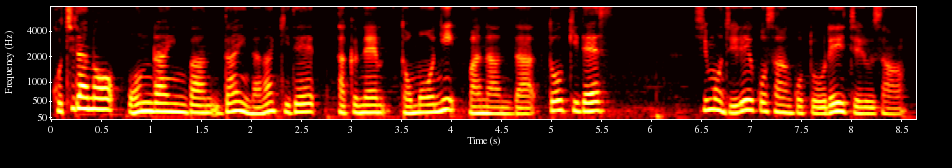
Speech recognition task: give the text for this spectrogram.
こちらのオンライン版第7期で昨年共に学んだ同期です。下地玲子さんことレイチェルさん。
